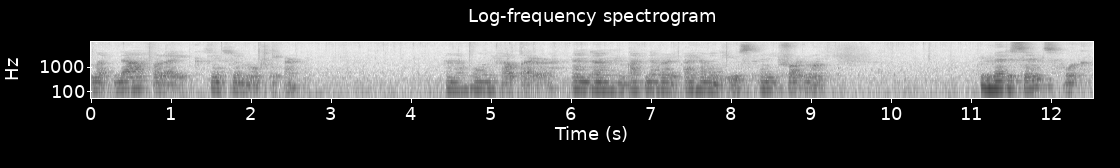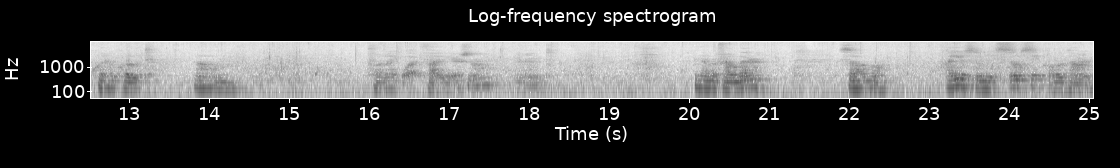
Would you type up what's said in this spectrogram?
like that for like since we moved here. And I've only felt better. And um, I've never, I haven't used any pharma medicines, or quote unquote, um, for like what, five years now? And never felt better. So I used to be so sick all the time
